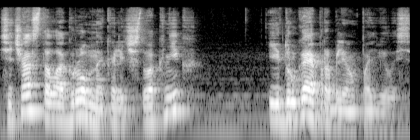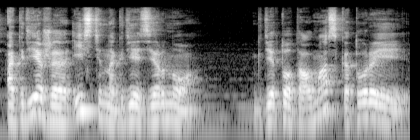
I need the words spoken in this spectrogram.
Сейчас стало огромное количество книг, и другая проблема появилась. А где же истина, где зерно? Где тот алмаз, который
